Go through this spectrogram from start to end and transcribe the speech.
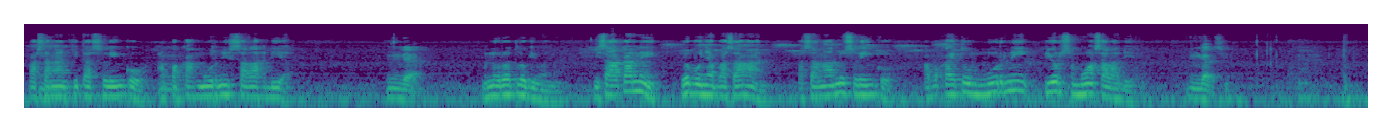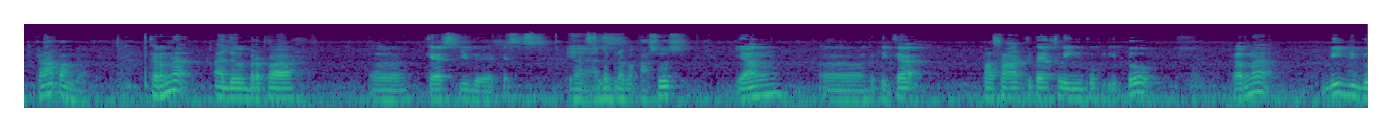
pasangan kita selingkuh apakah murni salah dia? Enggak. Menurut lu gimana? Misalkan nih lu punya pasangan pasangan lu selingkuh apakah itu murni pure semua salah dia? Enggak sih. Kenapa enggak? Karena ada beberapa eh, case juga ya case. Ya ada berapa kasus. yang eh, ketika pasangan kita yang selingkuh itu karena dia juga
